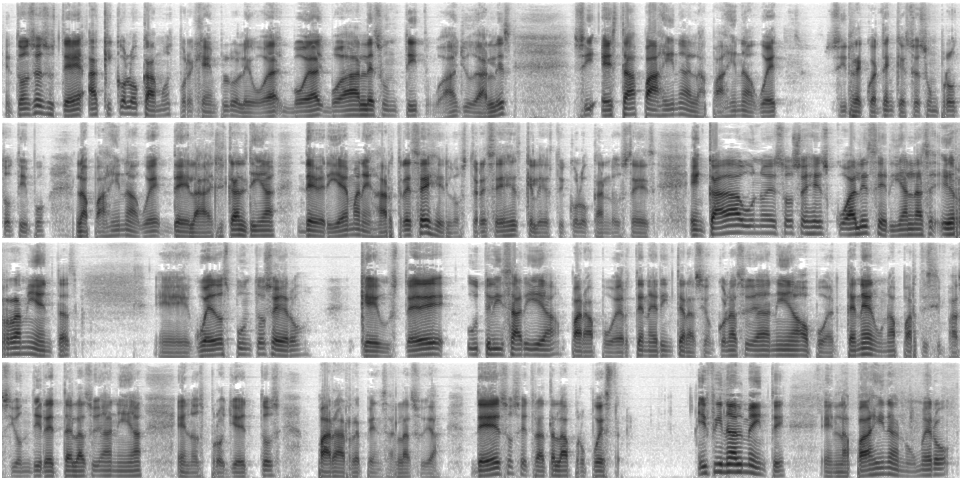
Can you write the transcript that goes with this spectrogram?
Entonces usted aquí colocamos, por ejemplo, le voy a, voy a, voy a darles un tip, voy a ayudarles. ¿sí? Esta página, la página web si recuerden que esto es un prototipo, la página web de la alcaldía debería manejar tres ejes, los tres ejes que les estoy colocando a ustedes. En cada uno de esos ejes, ¿cuáles serían las herramientas eh, web 2.0 que usted utilizaría para poder tener interacción con la ciudadanía o poder tener una participación directa de la ciudadanía en los proyectos para repensar la ciudad. De eso se trata la propuesta. Y finalmente, en la página número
